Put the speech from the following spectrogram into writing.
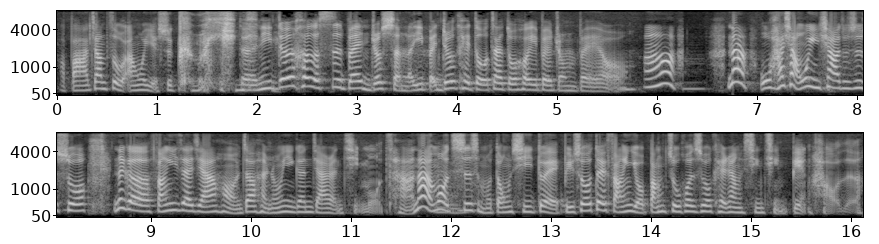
好吧，这样自我安慰也是可以。对你就喝个四杯，你就省了一杯，你就可以多再多喝一杯中杯哦。啊，那我还想问一下，就是说那个防疫在家哈，你知道很容易跟家人起摩擦，那有没有吃什么东西对，比如说对防疫有帮助，或者说可以让心情变好的？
